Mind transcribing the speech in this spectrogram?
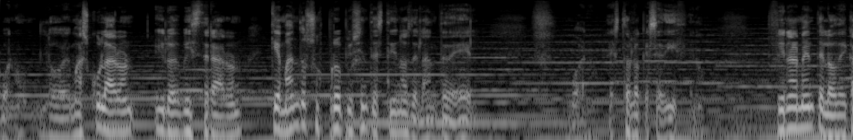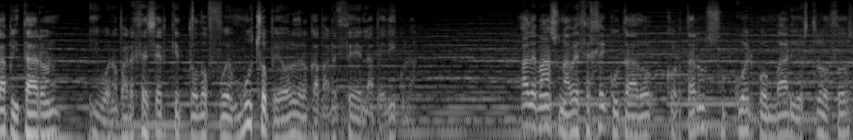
bueno, lo emascularon y lo evisceraron quemando sus propios intestinos delante de él. Bueno, esto es lo que se dice, ¿no? Finalmente lo decapitaron y bueno, parece ser que todo fue mucho peor de lo que aparece en la película. Además, una vez ejecutado, cortaron su cuerpo en varios trozos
